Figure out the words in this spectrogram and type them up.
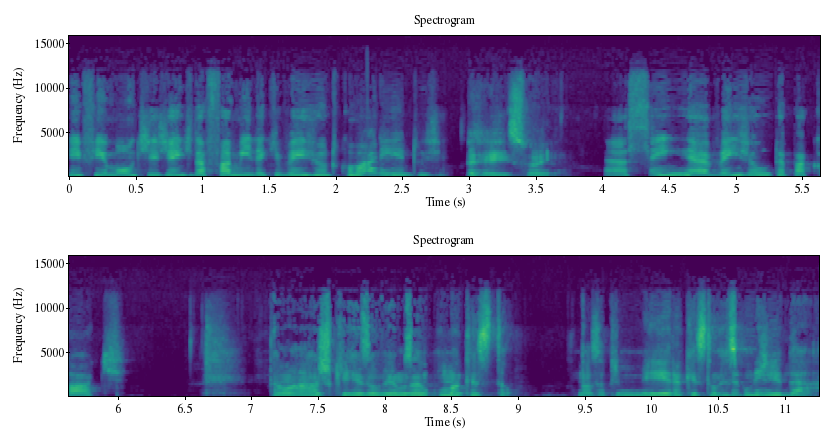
enfim, um monte de gente da família que vem junto com o marido, gente. É isso aí. É assim, é, vem junto, é pacote. Então, acho que resolvemos uma questão. Nossa primeira questão Muito bem. respondida.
